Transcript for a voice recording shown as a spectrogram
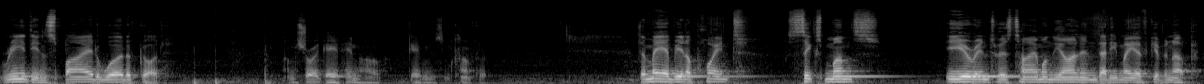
Read the inspired word of God. I'm sure it gave him hope, gave him some comfort. There may have been a point, six months, year into his time on the island, that he may have given up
